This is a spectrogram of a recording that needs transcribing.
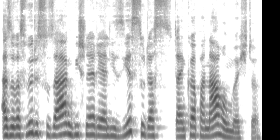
Also was würdest du sagen, wie schnell realisierst du, dass dein Körper Nahrung möchte?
